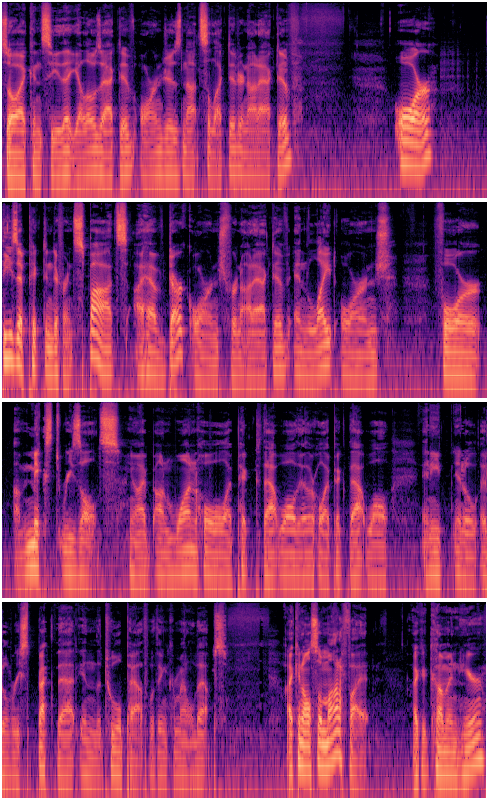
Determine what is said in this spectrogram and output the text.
So I can see that yellow is active, orange is not selected or not active. Or these I picked in different spots. I have dark orange for not active and light orange for uh, mixed results. You know, I, on one hole I picked that wall, the other hole I picked that wall, and it'll it'll respect that in the toolpath with incremental depths. I can also modify it. I could come in here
